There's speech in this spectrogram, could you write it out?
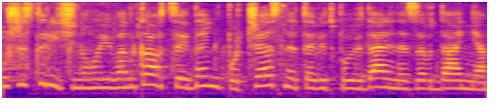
У шестирічного Іванка в цей день почесне та відповідальне завдання.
